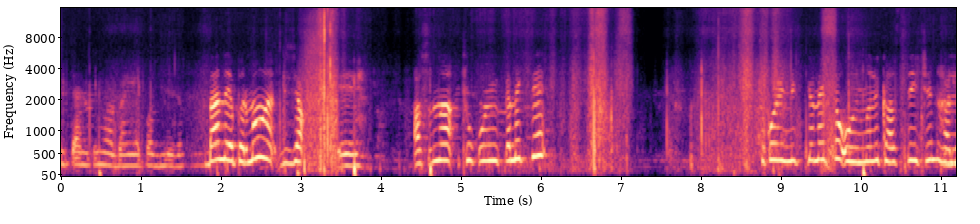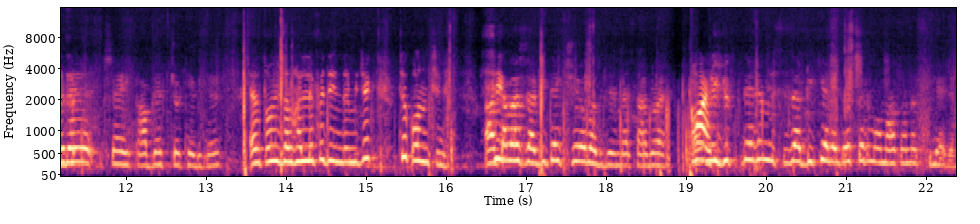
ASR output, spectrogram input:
internetim var ben yapabilirim. ben de yaparım ama biz yap e, aslında çok oyun yüklemek de çok oyun yüklemek de oyunları kastığı için Bir hallefe de şey tablet çökebilir. evet o yüzden hallefe de indirmeyecek tek onun için. Arkadaşlar bir tek şey olabilir mesela böyle. Onu yüklerim size bir kere gösteririm ondan sonra silerim.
